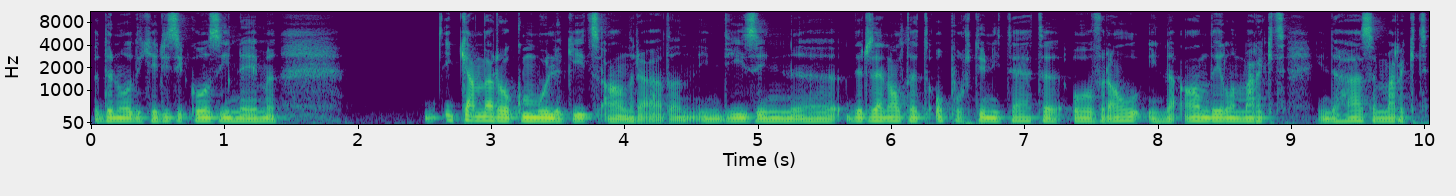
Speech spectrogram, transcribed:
de nodige risico's in nemen. Ik kan daar ook moeilijk iets aanraden. In die zin, uh, er zijn altijd opportuniteiten overal in de aandelenmarkt, in de huizenmarkt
